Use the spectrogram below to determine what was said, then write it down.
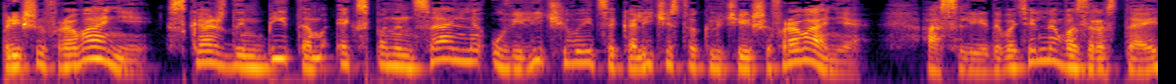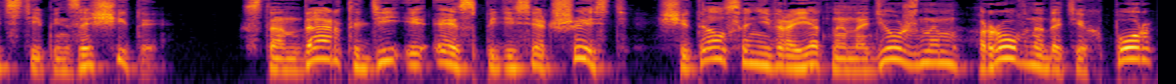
При шифровании с каждым битом экспоненциально увеличивается количество ключей шифрования, а следовательно возрастает степень защиты. Стандарт DES-56 считался невероятно надежным ровно до тех пор,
